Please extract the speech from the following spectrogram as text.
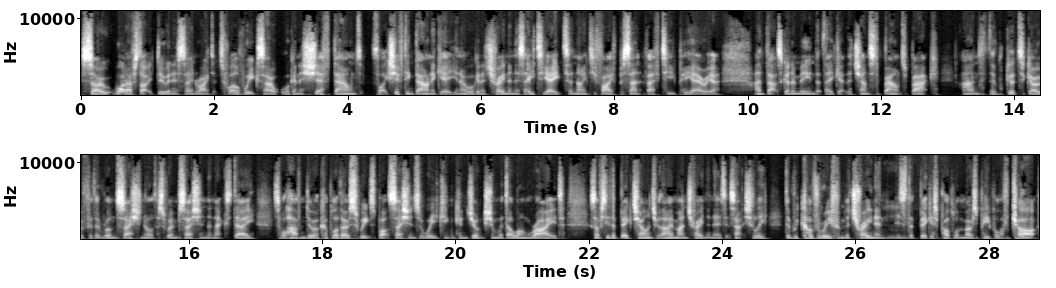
So what I've started doing is saying, right, at 12 weeks out, we're going to shift down. It's like shifting down a gear. You know, we're going to train in this 88 to 95% of FTP area, and that's going to mean that they get the chance to bounce back and they're good to go for the run session or the swim session the next day. So we'll have them do a couple of those sweet spot sessions a week in conjunction with their long ride. Because obviously the big challenge with Ironman training is it's actually the recovery from the training Mm. is the biggest problem most people have got.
